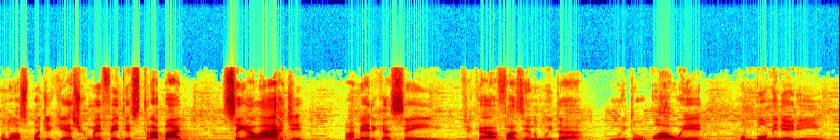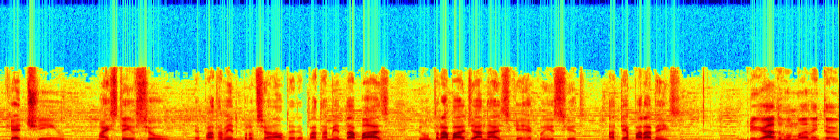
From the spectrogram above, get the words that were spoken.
o nosso podcast, como é feito esse trabalho. Sem alarde, o América sem ficar fazendo muita, muito AUE, como bom mineirinho, quietinho, mas tem o seu departamento profissional, tem o departamento da base e um trabalho de análise que é reconhecido. Até parabéns. Obrigado, Romano. Então,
